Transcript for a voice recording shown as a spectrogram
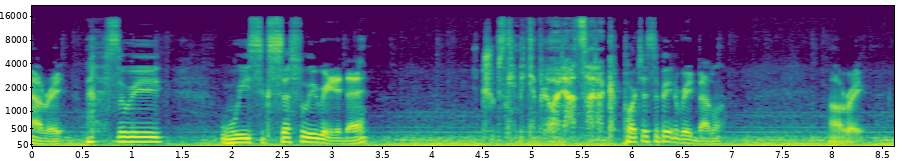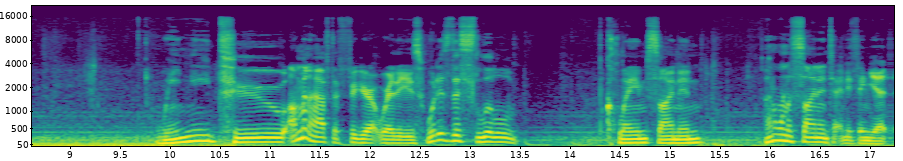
All right. so we we successfully raided that. Deployed outside. to participate in a raid battle. All right. We need to. I'm gonna have to figure out where these. What is this little claim sign in? I don't want to sign into anything yet.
